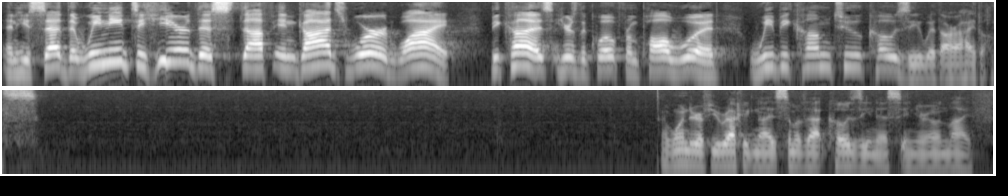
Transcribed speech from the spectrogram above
and he said that we need to hear this stuff in God's Word. Why? Because, here's the quote from Paul Wood we become too cozy with our idols. I wonder if you recognize some of that coziness in your own life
